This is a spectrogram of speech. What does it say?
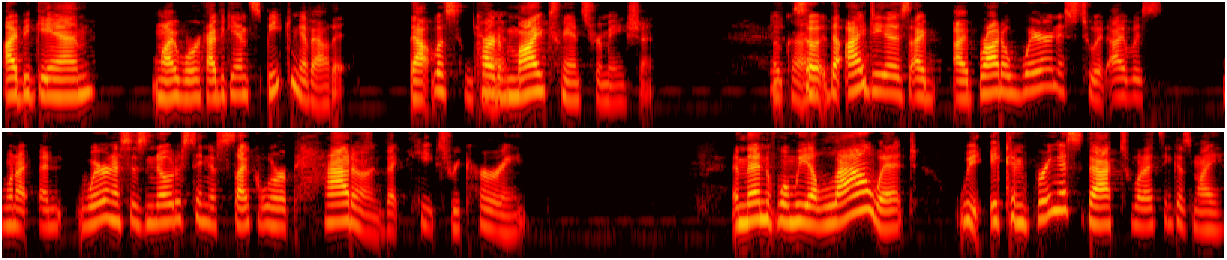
I began my work, I began speaking about it. That was part of my transformation. Okay. So the idea is I, I brought awareness to it. I was when I and awareness is noticing a cycle or a pattern that keeps recurring. And then when we allow it, we it can bring us back to what I think is my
